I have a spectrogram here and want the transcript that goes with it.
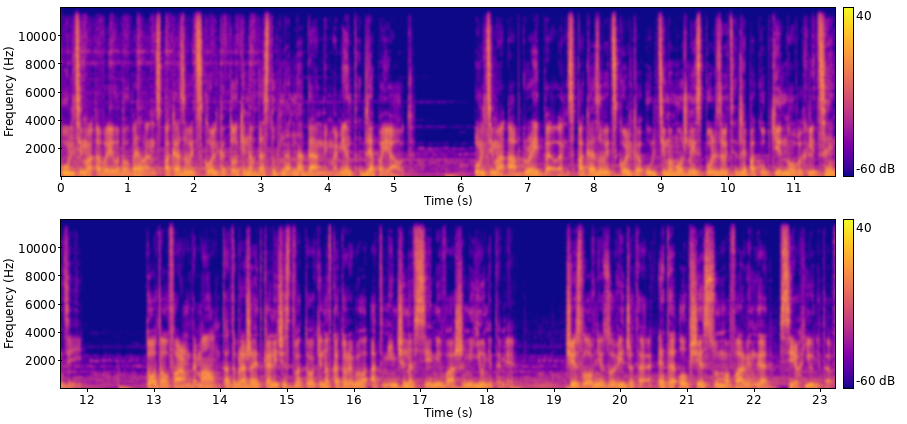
Ultima Available Balance показывает, сколько токенов доступно на данный момент для payout. Ultima Upgrade Balance показывает, сколько Ultima можно использовать для покупки новых лицензий. Total Farmed Amount отображает количество токенов, которое было отминчено всеми вашими юнитами. Число внизу виджета – это общая сумма фарминга всех юнитов.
